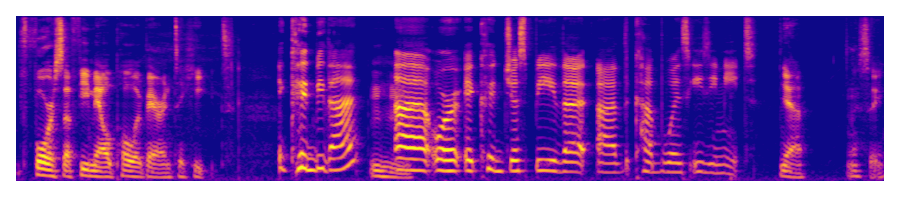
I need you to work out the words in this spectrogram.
force a female polar bear into heat. It could be that, Mm-hmm. uh, or it could just be that uh, the cub was easy meat. Yeah, I see.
